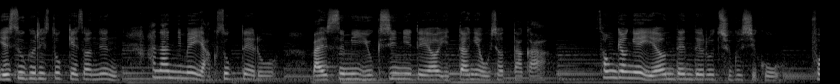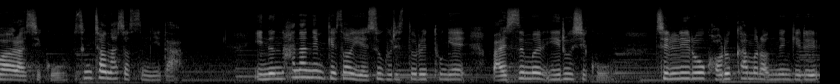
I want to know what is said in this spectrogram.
예수 그리스도께서는 하나님의 약속대로 말씀이 육신이 되어 이 땅에 오셨다가 성경에 예언된 대로 죽으시고 부활하시고 승천하셨습니다. 이는 하나님께서 예수 그리스도를 통해 말씀을 이루시고 진리로 거룩함을 얻는 길을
